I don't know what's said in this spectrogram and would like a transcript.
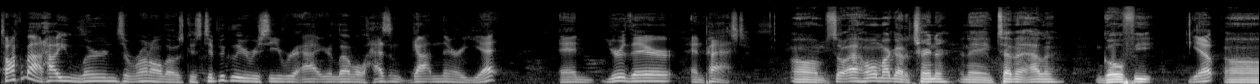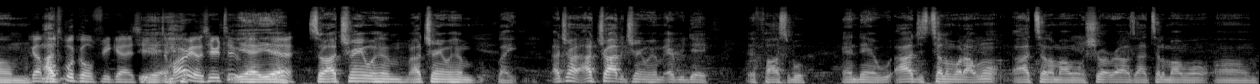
Talk about how you learn to run all those because typically a receiver at your level hasn't gotten there yet, and you're there and past. Um, so at home I got a trainer named Tevin Allen, Gold Feet. Yep. Um, We got I- multiple gold feet guys here. Yeah. Demario's here too. Yeah, yeah, So I train with him. I train with him like I try. I try to train with him every day if possible. And then I just tell him what I want. I tell him I want short routes. I tell him I want um,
